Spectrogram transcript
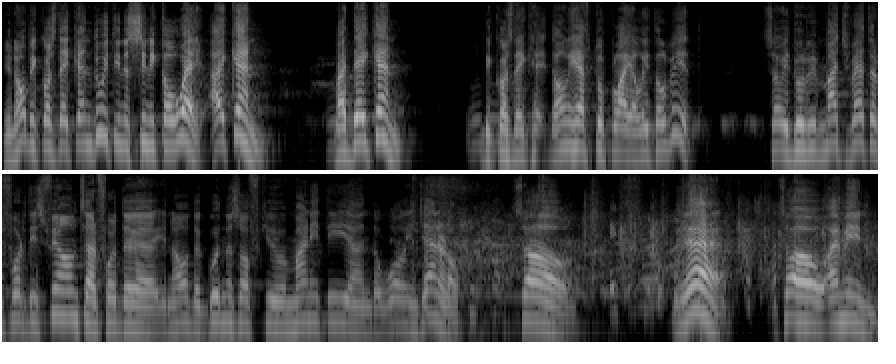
You know, because they can do it in a cynical way. I can, but they can because they only have to apply a little bit. So it will be much better for these films or for the you know the goodness of humanity and the world in general. So yeah. So I mean,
